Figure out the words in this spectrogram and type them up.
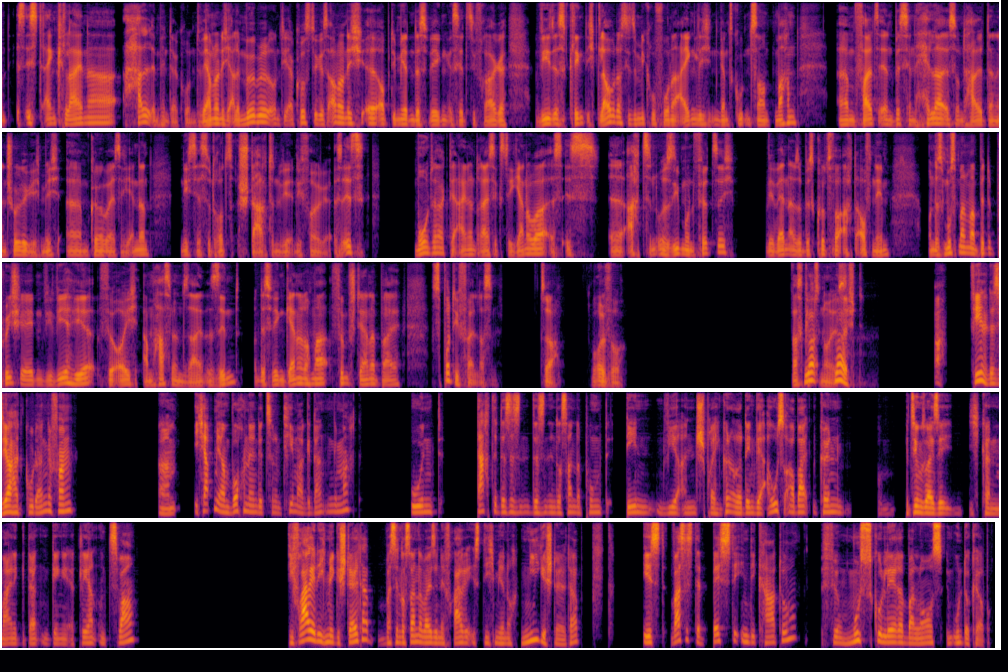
Und es ist ein kleiner Hall im Hintergrund. Wir haben noch nicht alle Möbel und die Akustik ist auch noch nicht äh, optimiert und deswegen ist jetzt die Frage, wie das klingt. Ich glaube, dass diese Mikrofone eigentlich einen ganz guten Sound machen. Ähm, falls er ein bisschen heller ist und halt, dann entschuldige ich mich. Ähm, können wir aber jetzt nicht ändern. Nichtsdestotrotz starten wir in die Folge. Es ist Montag, der 31. Januar. Es ist äh, 18.47 Uhr. Wir werden also bis kurz vor 8 aufnehmen. Und das muss man mal bitte appreciaten, wie wir hier für euch am Hasseln sein, sind. Und deswegen gerne nochmal 5 Sterne bei Spotify lassen. So, Wolfo. Was gibt's Lä- Neues? Läuft. Ah, viel. Das Jahr hat gut angefangen. Ähm, ich habe mir am Wochenende zu einem Thema Gedanken gemacht und dachte, das ist, ein- das ist ein interessanter Punkt, den wir ansprechen können oder den wir ausarbeiten können. Beziehungsweise ich kann meine Gedankengänge erklären. Und zwar die Frage, die ich mir gestellt habe, was interessanterweise eine Frage ist, die ich mir noch nie gestellt habe, ist, was ist der beste Indikator für muskuläre Balance im Unterkörper?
